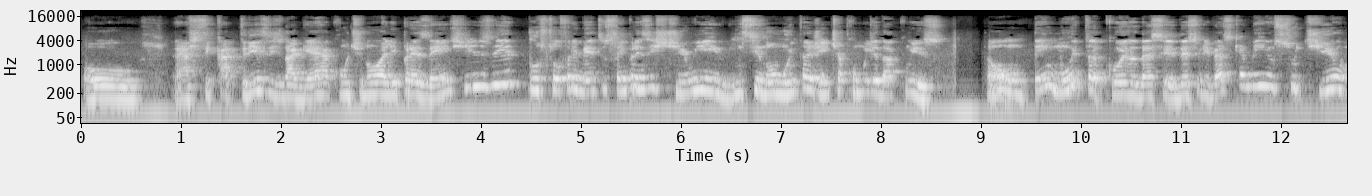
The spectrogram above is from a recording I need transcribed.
ou né, as cicatrizes da guerra continuam ali presentes e o sofrimento sempre existiu e ensinou muita gente a como lidar com isso. Então tem muita coisa desse, desse universo que é meio sutil,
